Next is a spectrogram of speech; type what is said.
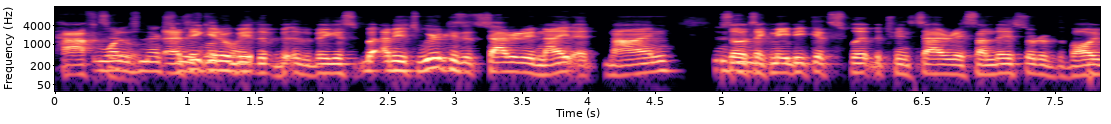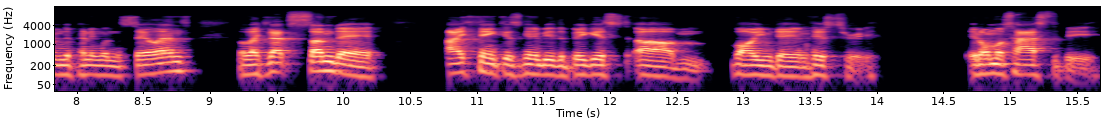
Have to. What is next? I think it'll like? be the, the biggest. But I mean, it's weird because it's Saturday night at 9 mm-hmm. so it's mm-hmm. like maybe it gets split between Saturday, Sunday, sort of the volume depending when the sale ends. But like that Sunday, I think is going to be the biggest um, volume day in history. It almost has to be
